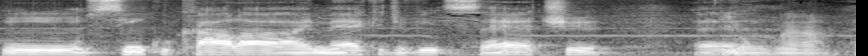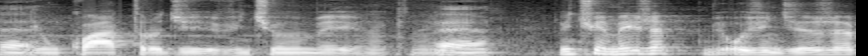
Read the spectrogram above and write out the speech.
um 5K lá iMac de 27. É, E, um, é, e um 4 de 21,5, né? Que nem- É. 21,5 já, hoje em dia já,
